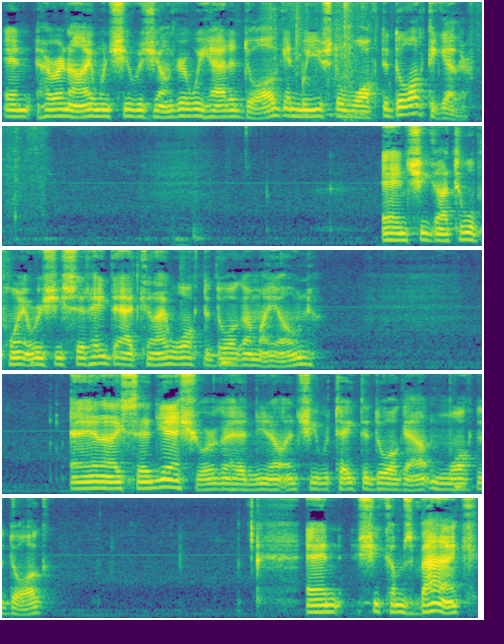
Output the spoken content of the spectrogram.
and her and I, when she was younger, we had a dog and we used to walk the dog together. And she got to a point where she said, Hey, Dad, can I walk the dog on my own? And I said, Yeah, sure, go ahead. You know, and she would take the dog out and walk the dog. And she comes back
